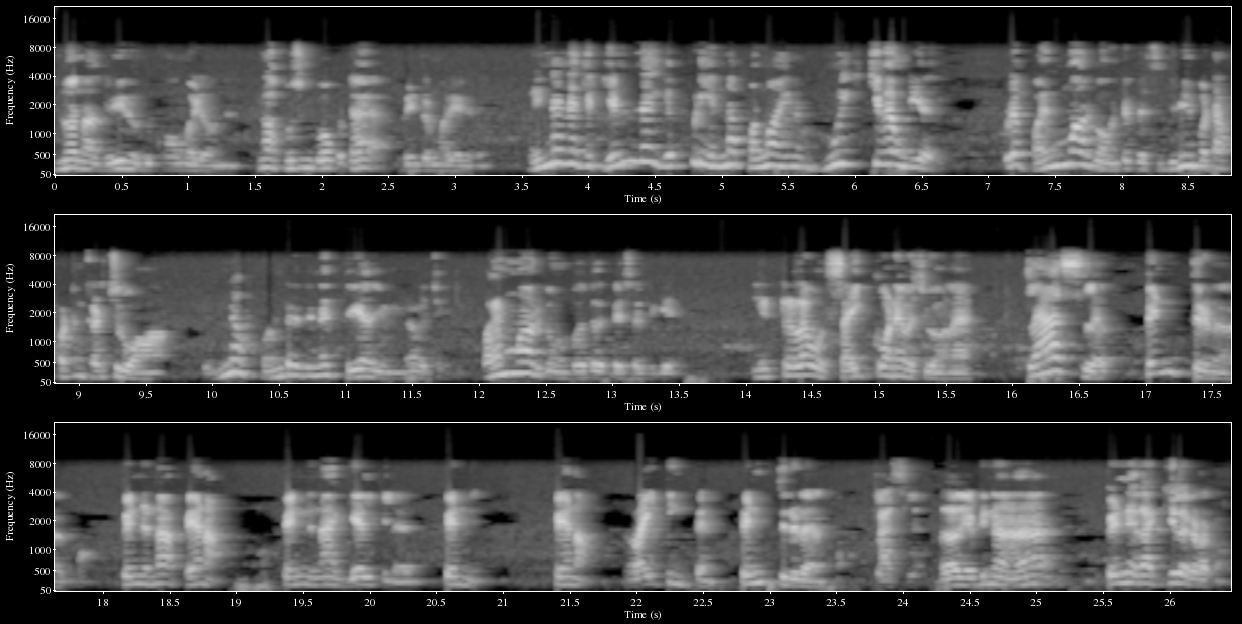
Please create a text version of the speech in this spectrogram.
இன்னொரு நாள் திடீர்னு வந்து கோவம் ஆயிடுவாங்க. நான் புதுசு கோவப்பட்ட? அப்படின்ற மாதிரி ஆயிடும் என்னென்ன என்ன எப்படி என்ன பண்ணுவாங்கன்னு ஊகிக்கவே முடியாது. அப்படியே பயமா இருக்கும் அவன்கிட்ட பேச திடீர்னு பட்டா பட்டன் கடிச்சிருவான். என்ன பண்றதுன்னே தெரியாது இவங்க வச்சுக்கிட்டு. பயமா இருக்கும் அவன் பக்கத்துல பேசுறதுக்கு. லிட்டரலா ஒரு சைக்கோனே வச்சுக்கோங்களேன். கிளாஸ்ல பெண் திருடன் இருப்பான். பெண்ணுனா பேனா. பெண்ணுனா கேள் கில்லர் பெண் பேனா. ரைட்டிங் பென் பெண் திருடன் இருப்பான் கிளாஸ்ல அதாவது எப்படின்னா பெண் ஏதாவது கீழே கிடக்கும்.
